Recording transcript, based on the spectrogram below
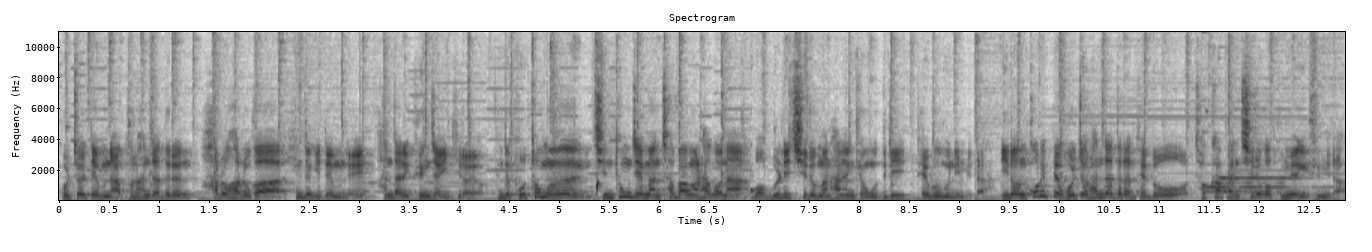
골절 때문에 아픈 환자들은 하루하루가 힘들기 때문에 한 달이 굉장히 길어요. 근데 보통은 진통제만 처방을 하거나 뭐 물리치료만 하는 경우들이 대부분입니다. 이런 꼬리뼈 골절 환자들한테도 적합한 치료가 분명히 있습니다.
